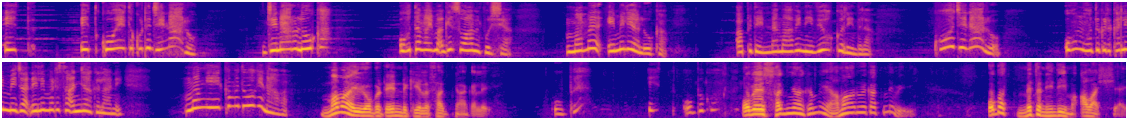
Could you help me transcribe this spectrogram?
ඒත් ඒත් කෝහෙතකොට ජෙනාරෝ? ජෙනාරු ලෝක? ඔහු තමයි මගේ ස්වාමි පුරුෂයා මම එමිලිය ලූක අපි දෙන්නමාව නිවියෝක්කොල ඉඳලා කෝ ජෙනාරෝ ඔහු මෝතකට කලින් මේ ජනලිමට සංඥා කලානේ මං ඒකම දුවගෙනාව මමයි ඔබට එන්ඩ කියල සඥා කළේ. ඔබ ඔබ ඔබේ සඥා ක්‍රමේ අමාරුව එකක් නෙවෙයි. ඔබත් මෙත නිදීම අවශ්‍යයි.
